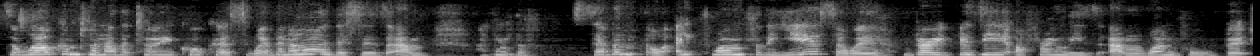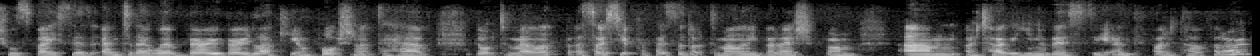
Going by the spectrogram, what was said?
So welcome to another Tauiwi Caucus webinar. This is, um, I think, the seventh or eighth one for the year. So we're very busy offering these um, wonderful virtual spaces. And today we're very, very lucky and fortunate to have Dr. Mel Associate Professor Dr. Melanie Beres from um, Otago University and Te Whare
